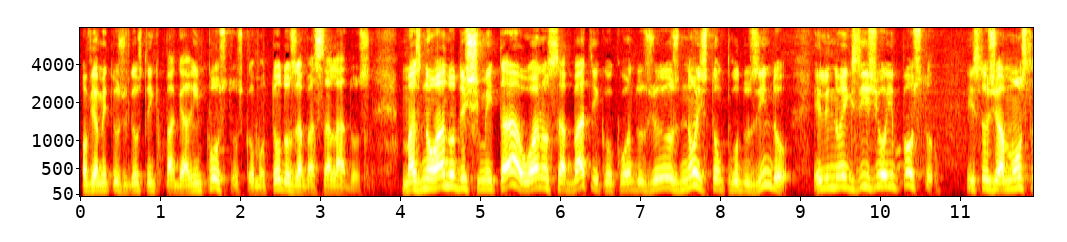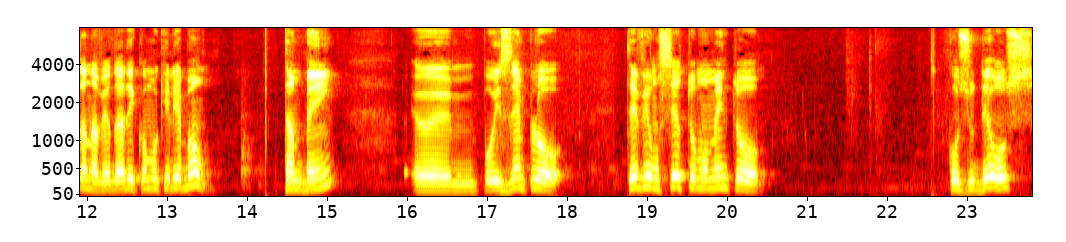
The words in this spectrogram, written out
Obviamente os judeus têm que pagar impostos, como todos avassalados. Mas no ano de Shemitah, o ano sabático, quando os judeus não estão produzindo, ele não exige o imposto. Isso já mostra, na verdade, como que ele é bom. Também, eh, por exemplo, teve um certo momento que os judeus,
